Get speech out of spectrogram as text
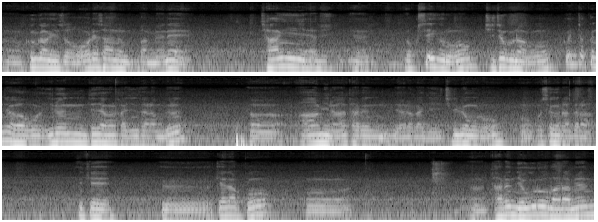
어, 건강해서 오래 사는 반면에 장이 아주 예, 녹색으로 지저분하고 끈적끈적하고 이런 대장을 가진 사람들은 어, 암이나 다른 여러 가지 질병으로 어, 고생을 하더라. 이렇게 그 깨닫고 어, 어, 다른 역으로 말하면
